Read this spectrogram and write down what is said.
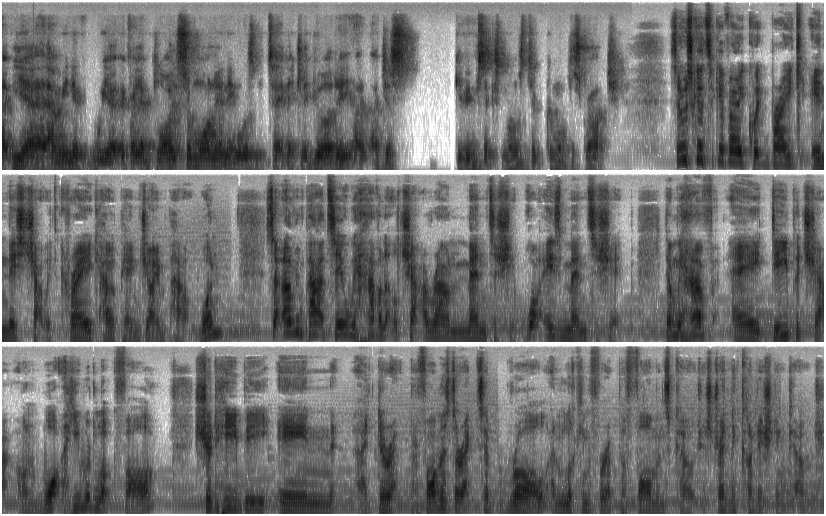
Uh, yeah, I mean, if we if I employed someone and he wasn't technically good, I, I just give him six months to come up to scratch. So we're just going to take a very quick break in this chat with Craig. Hope you're enjoying part one. So over in part two, we have a little chat around mentorship. What is mentorship? Then we have a deeper chat on what he would look for should he be in a direct performance director role and looking for a performance coach, a strength and conditioning coach.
